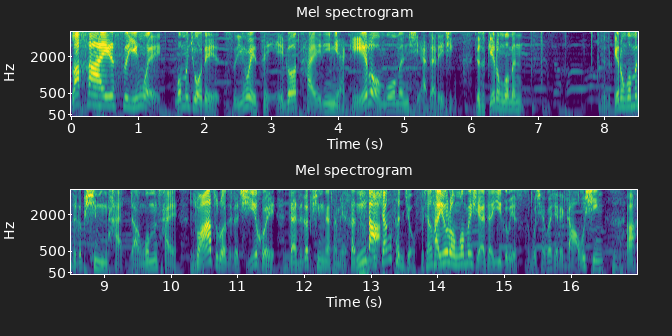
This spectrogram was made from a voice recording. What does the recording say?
那还是因为我们觉得是因为这个台里面给了我们现在的劲，就是给了我们。就是给了我们这个平台，然后我们才抓住了这个机会，在这个平台上面登大互，相成就，互相才有了我们现在一个月四五千块钱的高薪啊，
